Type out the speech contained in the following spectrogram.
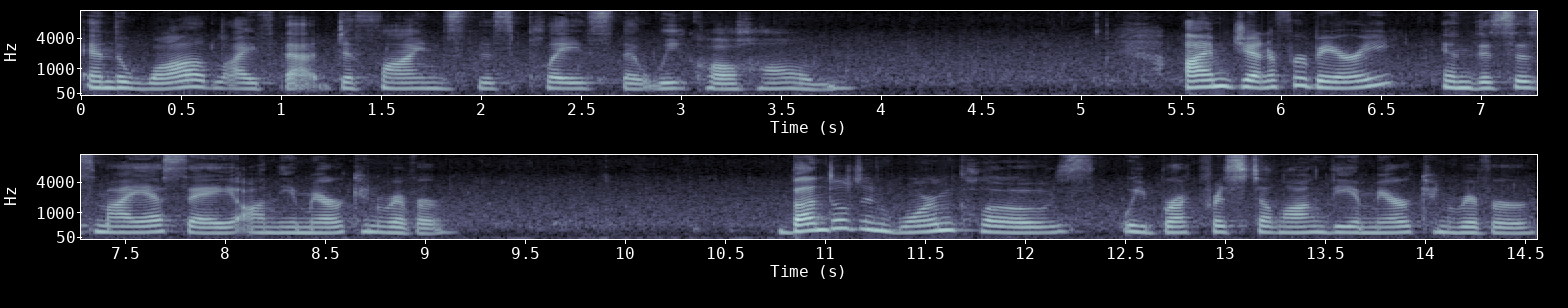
and the wildlife that defines this place that we call home. I'm Jennifer Berry, and this is my essay on the American River. Bundled in warm clothes, we breakfast along the American River,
